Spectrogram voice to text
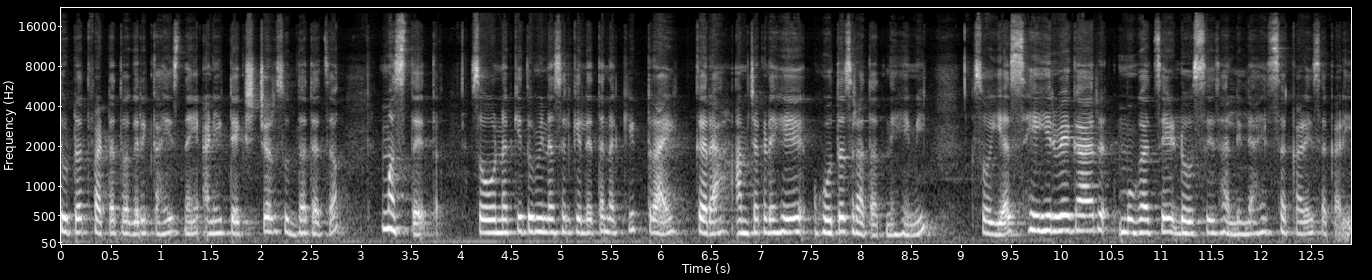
तुटत फाटत वगैरे काहीच नाही आणि टेक्स्चरसुद्धा त्याचं मस्त येतं. सो नक्की तुम्ही नसेल केले तर नक्की ट्राय करा. आमच्याकडे हे होतच राहतात नेहमी. सो यस हे हिरवेगार मुगाचे डोसे झालेले आहेत सकाळी सकाळी.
